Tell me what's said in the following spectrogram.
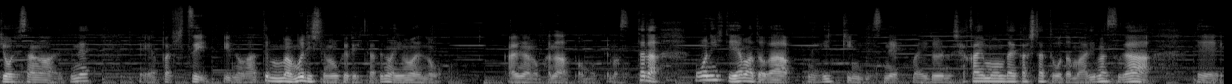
業者さん側ですね、やっぱりきついっていうのがあって、まあ無理しても受けてきたっていうのは今までのあれなのかなと思ってます。ただ、ここに来てヤマトが、ね、一気にですね、まあ、いろいろ社会問題化したってこともありますが、え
